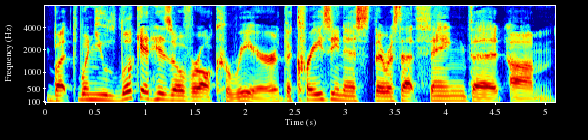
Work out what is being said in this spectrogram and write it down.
But when you look at his overall career, the craziness, there was that thing that um,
